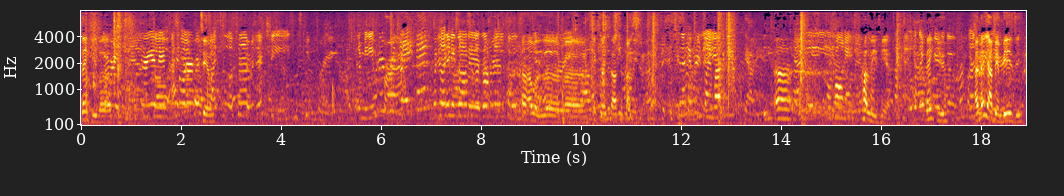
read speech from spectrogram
Thank you, love. Can I get a name for this order? Tim. Cheese, keep three. And a medium fry. Would you like any sauces or condiments? Uh, I would love uh, Chick-fil-A sauce and Polynesian sauce. Can I have your name? Barbecue? Uh, Polynesian. Polynesian. Thank you. I know y'all been busy.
